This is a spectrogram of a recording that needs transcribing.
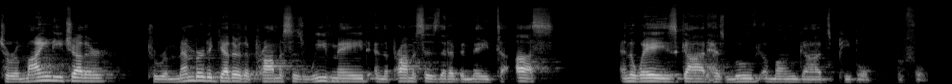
to remind each other, to remember together the promises we've made and the promises that have been made to us and the ways God has moved among God's people before.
